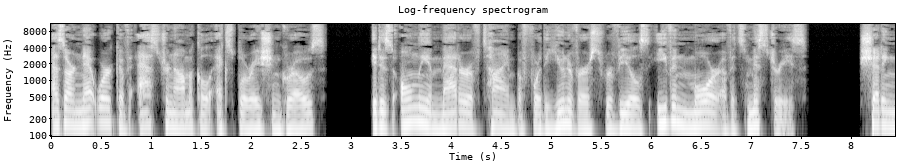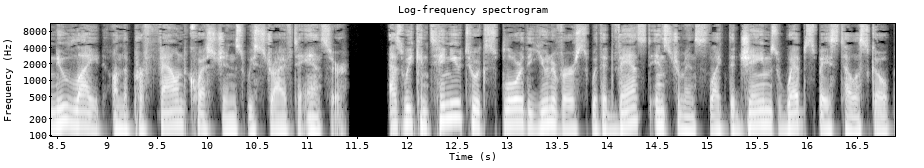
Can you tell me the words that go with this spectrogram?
As our network of astronomical exploration grows, it is only a matter of time before the universe reveals even more of its mysteries, shedding new light on the profound questions we strive to answer. As we continue to explore the universe with advanced instruments like the James Webb Space Telescope,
